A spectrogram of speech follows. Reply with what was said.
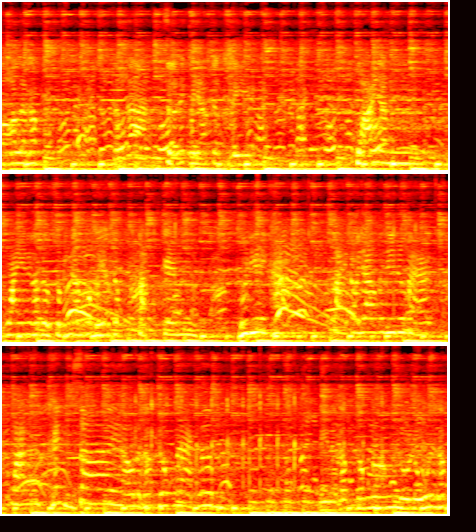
ร้อนแล้วครับทางด้านเสือเล็กพยายามจะทีบขวายังไวนะครับเดี๋ยวสมิงดำก็พยายามจะตัดเกม พื้นที่ให้ข้ามใส่ต่อยาวไปทีนึงแหมวางแข้งซ้ายเอาละครับยกแรกเริ่มนี่แหละครับน้องๆหนูๆนะครับ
